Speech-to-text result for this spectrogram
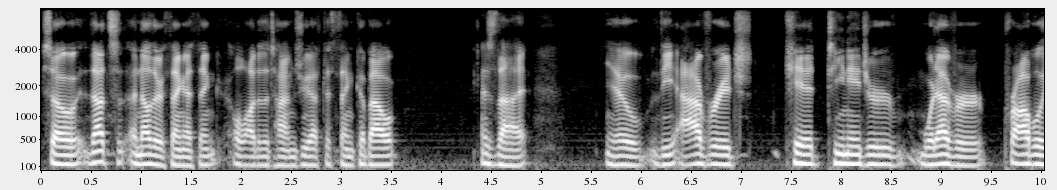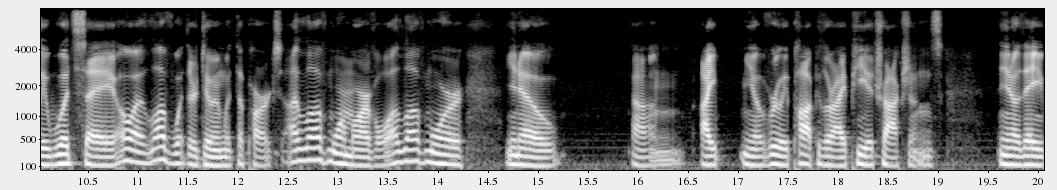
So that's another thing I think a lot of the times you have to think about is that you know the average kid teenager whatever probably would say oh i love what they're doing with the parks. I love more marvel. I love more you know um i you know really popular ip attractions. You know they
